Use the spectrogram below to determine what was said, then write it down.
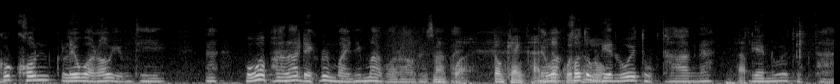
เขาค้นเร็วกว่าเราอีกบางทีนะ ผมว่าภาระเด็กรุ่นใหม่นี่มากกว่าเราด้วยมากซ้ำไปกว่า ต้องแข่งขันแต่ว่ากับคนเขาต้ทั้องงโลเรียนกรู้ให้ถูกทางนะ ครับ เรียนรู้ให้ถูกทาง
